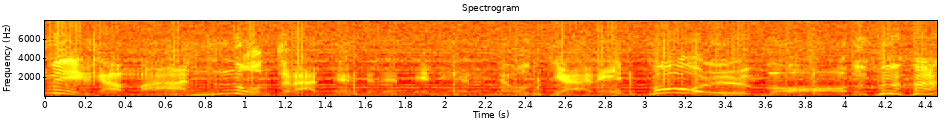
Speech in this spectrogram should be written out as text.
Mega Man, no trates de detenerme o te haré polvo.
